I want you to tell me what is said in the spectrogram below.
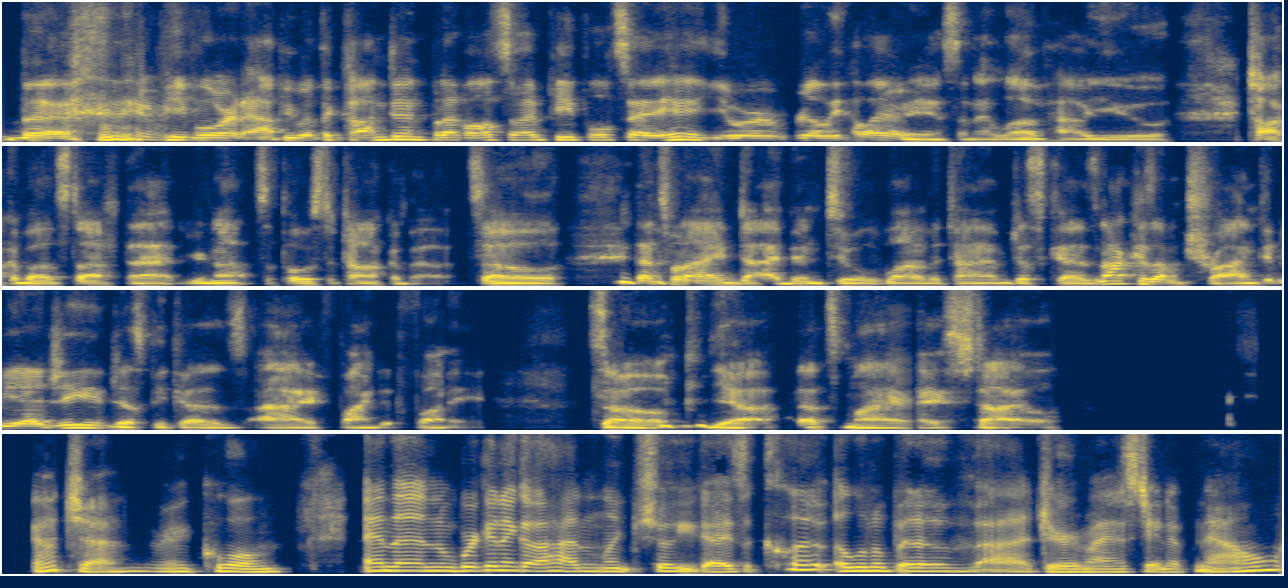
the people weren't happy with the content, but I've also had people say, "Hey, you were really hilarious, and I love how you talk about stuff that you're not supposed to talk about." So that's what I dive into a lot of the time, just because not because I'm trying to be edgy, just because I find it funny. So yeah, that's my style. Gotcha. Very cool. And then we're gonna go ahead and like show you guys a clip, a little bit of uh, Jeremiah stand up now.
